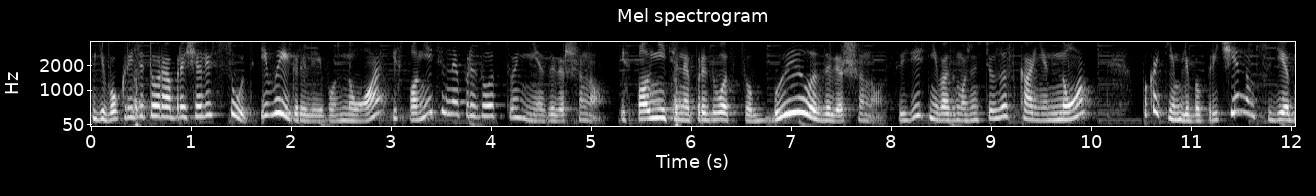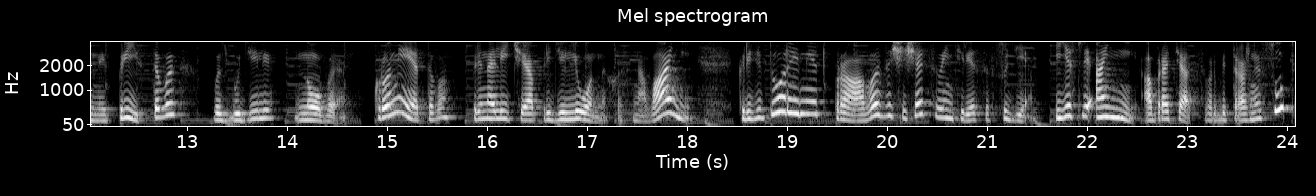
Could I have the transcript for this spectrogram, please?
Его кредиторы обращались в суд и выиграли его, но исполнительное производство не завершено. Исполнительное производство было завершено в связи с невозможностью взыскания, но по каким-либо причинам судебные приставы возбудили новое. Кроме этого, при наличии определенных оснований кредиторы имеют право защищать свои интересы в суде. И если они обратятся в арбитражный суд,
